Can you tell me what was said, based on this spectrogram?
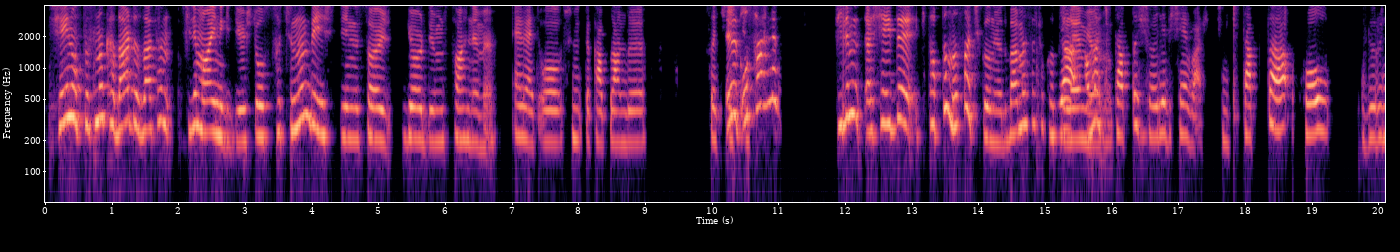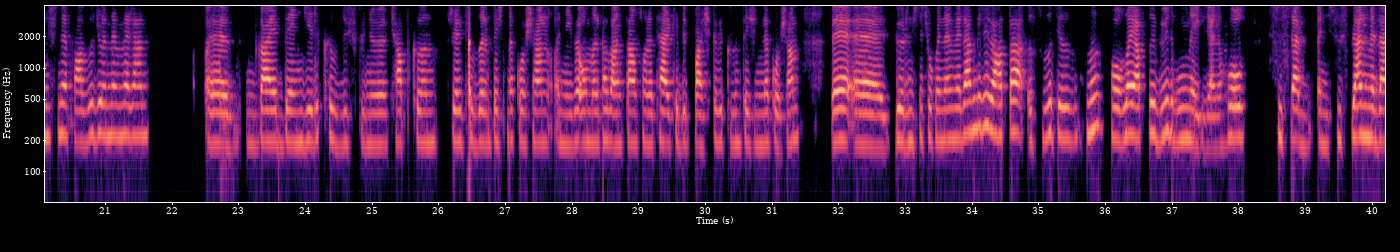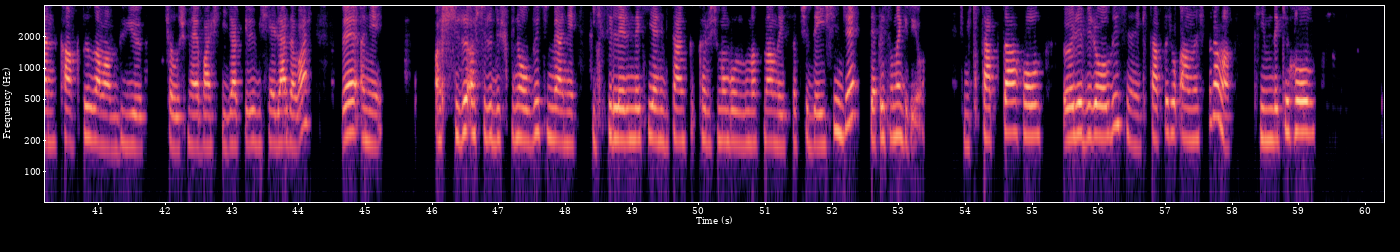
Şey noktasına kadar da zaten film aynı gidiyor. İşte o saçının değiştiğini söyle gördüğümüz sahne mi? Evet o sümükle kaplandığı saçı Evet için. o sahne film e, şeyde kitapta nasıl açıklanıyordu? Ben mesela çok Ya hatırlayamıyorum. ama kitapta şöyle bir şey var. Şimdi kitapta Hall görünüşüne fazlaca önem veren e, gayet bencil, kız düşkünü, çapkın, sürekli kızların peşinde koşan hani ve onları kazandıktan sonra terk edip başka bir kızın peşinde koşan ve e, görünüşüne çok önem veren biri ve hatta ıssızlık cadısının Hov'la yaptığı büyü de bununla ilgili. Yani Hov süslen hani süslenmeden kalktığı zaman büyü çalışmaya başlayacak gibi bir şeyler de var ve hani aşırı aşırı düşkün olduğu için ve hani iksirlerindeki yani bir tane karışımın bozulmasından dolayı saçı değişince depresyona giriyor. Şimdi kitapta Hall öyle biri olduğu için hani kitapta çok anlaşılır ama filmdeki Hall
